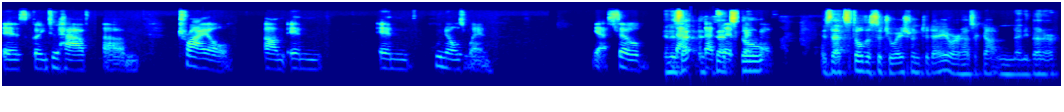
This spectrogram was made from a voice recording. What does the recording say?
is going to have um, trial um, in in who knows when. Yeah. So and is that, that, that's that still is that still the situation today, or has it gotten any better?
